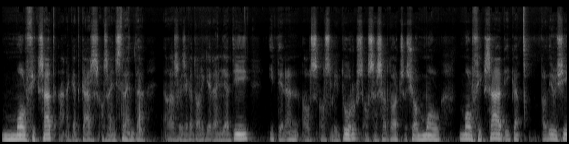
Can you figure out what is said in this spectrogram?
molt fixat, en aquest cas als anys 30 l'Església Catòlica era en llatí i tenen els, els liturgs, els sacerdots, això molt, molt fixat i que, per dir-ho així,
